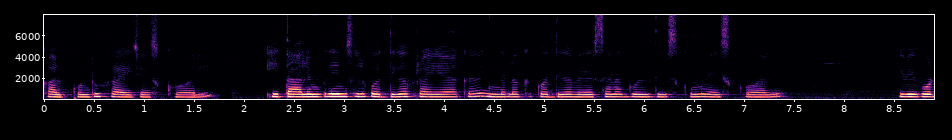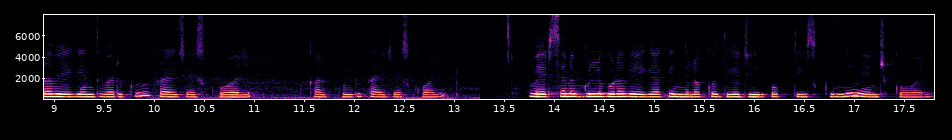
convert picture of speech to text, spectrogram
కలుపుకుంటూ ఫ్రై చేసుకోవాలి. ఈ తాలింపు దినుసులు కొద్దిగా ఫ్రై అయ్యాక ఇందులోకి కొద్దిగా వేరుశనగ గుళ్ళు తీసుకుని వేసుకోవాలి. ఇవి కూడా వేగేంత వరకు ఫ్రై చేసుకోవాలి. కలుపుకుంటూ ఫ్రై చేసుకోవాలి. వేరుశనగ గుళ్ళు కూడా వేగాక ఇందులో కొద్దిగా జీడిపప్పు తీసుకుని వేయించుకోవాలి.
